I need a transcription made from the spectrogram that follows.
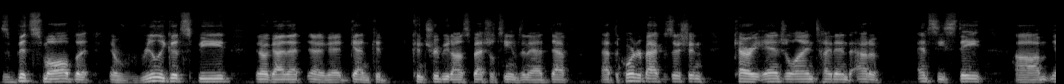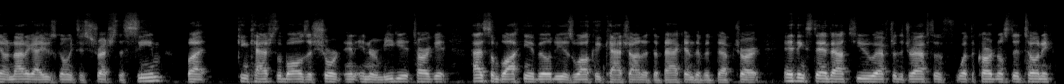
is a bit small, but you know, really good speed. You know, a guy that uh, again could contribute on special teams and add depth at the cornerback position. Cary Angeline, tight end out of NC State. Um, you know, not a guy who's going to stretch the seam, but can catch the ball as a short and intermediate target. Has some blocking ability as well. Could catch on at the back end of a depth chart. Anything stand out to you after the draft of what the Cardinals did, Tony?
